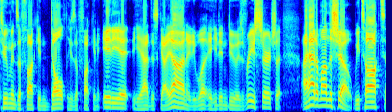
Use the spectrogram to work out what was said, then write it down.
Tuman's a fucking dolt. He's a fucking idiot. He had this guy on, and he he didn't do his research. I had him on the show. We talked.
